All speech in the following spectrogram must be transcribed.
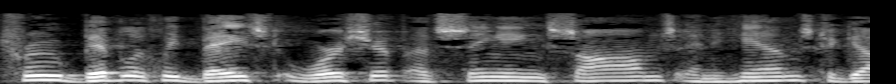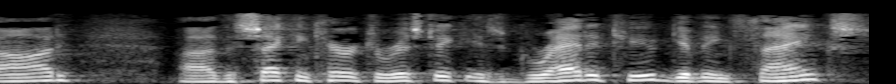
true biblically based worship of singing psalms and hymns to God. Uh, the second characteristic is gratitude, giving thanks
